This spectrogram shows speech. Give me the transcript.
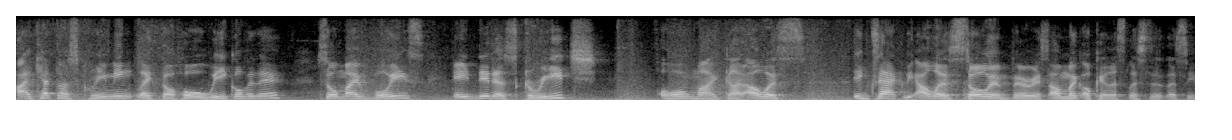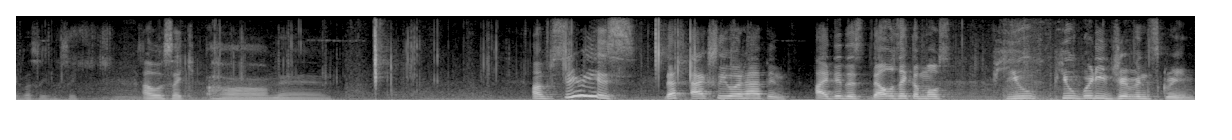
I kept on screaming like the whole week over there, so my voice it did a screech. Oh my god, I was exactly. I was so embarrassed. I'm like, okay, let's let's let's see, let's see, let's see. I was like, oh man. I'm serious. That's actually what happened. I did this. That was like the most pu- puberty-driven scream.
